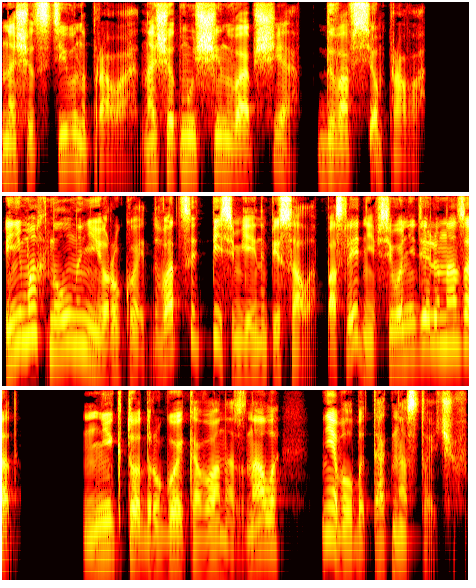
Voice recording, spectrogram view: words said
Насчет Стивена права, насчет мужчин вообще, да во всем права. И не махнул на нее рукой, двадцать писем ей написала, последние всего неделю назад. Никто другой, кого она знала, не был бы так настойчив.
